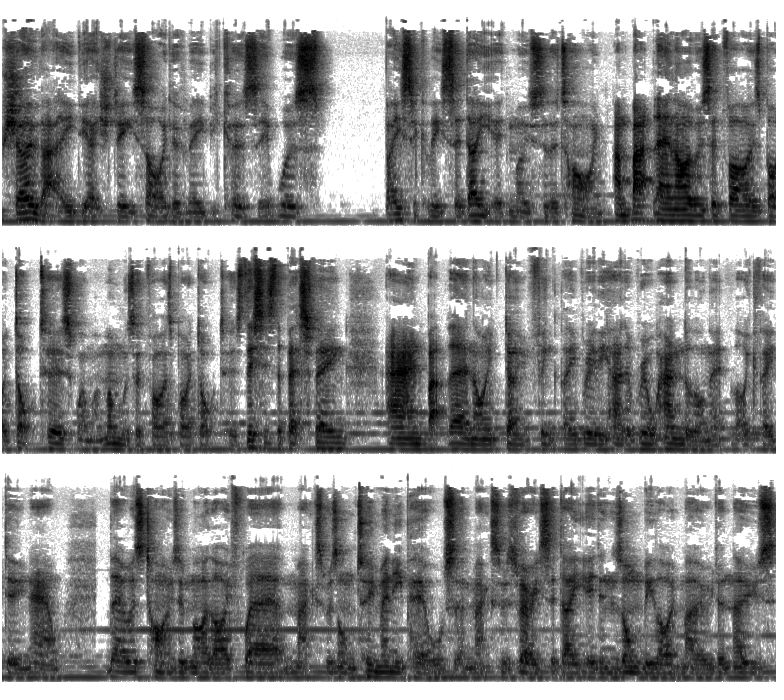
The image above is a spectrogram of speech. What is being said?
show that ADHD side of me because it was basically sedated most of the time. And back then I was advised by doctors, well my mum was advised by doctors, this is the best thing. And back then I don't think they really had a real handle on it like they do now. There was times in my life where Max was on too many pills and Max was very sedated in zombie-like mode and those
